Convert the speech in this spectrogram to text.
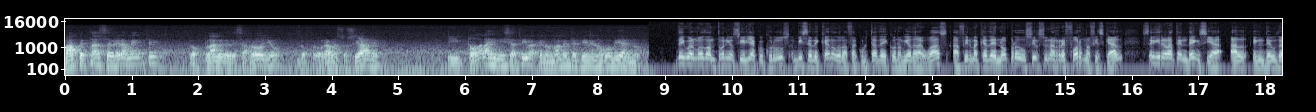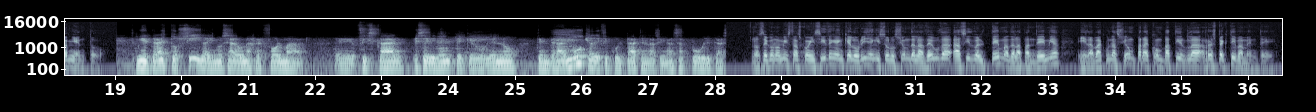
Va a afectar severamente los planes de desarrollo, los programas sociales y todas las iniciativas que normalmente tienen los gobiernos de igual modo, Antonio Siriaco Cruz, vicedecano de la Facultad de Economía de la UAS, afirma que de no producirse una reforma fiscal, seguirá la tendencia al endeudamiento. Mientras esto siga y no se haga una reforma eh, fiscal, es evidente que el gobierno tendrá mucha dificultad en las finanzas públicas. Los economistas coinciden en que el origen y solución de la deuda ha sido el tema de la pandemia y la vacunación para combatirla respectivamente.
